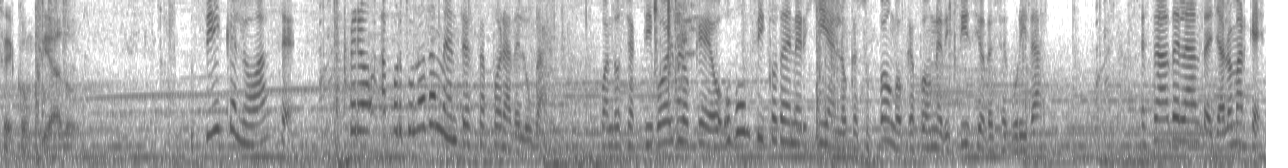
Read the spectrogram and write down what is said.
Parece confiado. Sí que lo hace, pero afortunadamente está fuera de lugar. Cuando se activó el bloqueo, hubo un pico de energía en lo que supongo que fue un edificio de seguridad. Está adelante, ya lo marqué.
